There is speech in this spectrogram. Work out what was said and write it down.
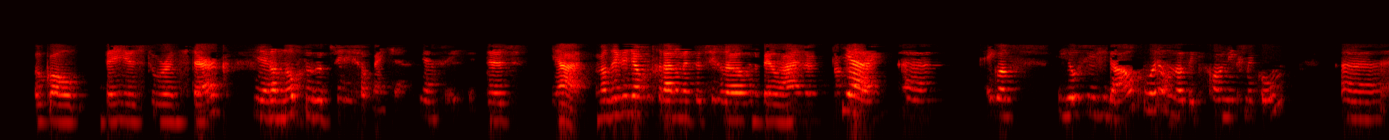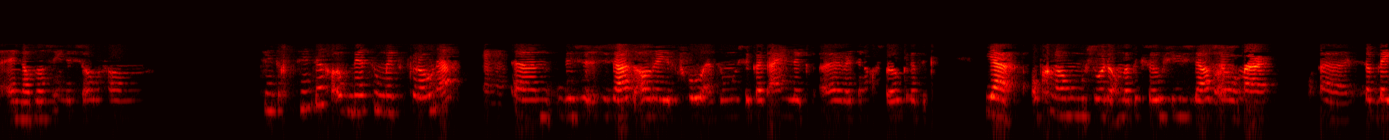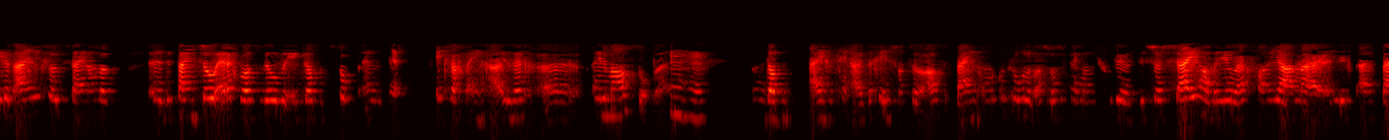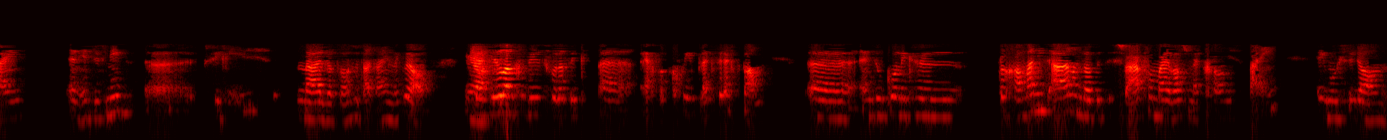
ook al ben je stoer en sterk, ja. dan nog doet het psychisch wat met je. Ja, zeker. Dus ja, maar dat je ook goed gedaan om met de psycholoog en de POH en zo Ja, uh, ik was heel suicidaal geworden omdat ik gewoon niks meer kon. En dat was in de zomer van 2020, ook net toen met corona. Um, dus ze, ze, zaten al redelijk vol en toen moest ik uiteindelijk, uh, werd er nog gesproken dat ik ja, opgenomen moest worden omdat ik zo suicidaal was. Maar uh, dat bleek uiteindelijk zo te zijn omdat uh, de pijn zo erg was, wilde ik dat het stopt. En ja. ik zag de enige uitweg helemaal stoppen. Mm -hmm. Dat eigenlijk geen uitweg is, want zo, als de pijn onder controle was, was het helemaal niet gebeurd. Dus zoals zij hadden heel erg van, ja, maar het ligt aan de pijn en is dus niet uh, psychisch. Maar dat was het uiteindelijk wel. Het Ja. heeft heel lang geduurd voordat ik uh, echt op een goede plek terecht kwam. Uh, en toen kon ik hun programma niet aan, omdat het te zwaar voor mij was met chronische pijn. Ik moest er dan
